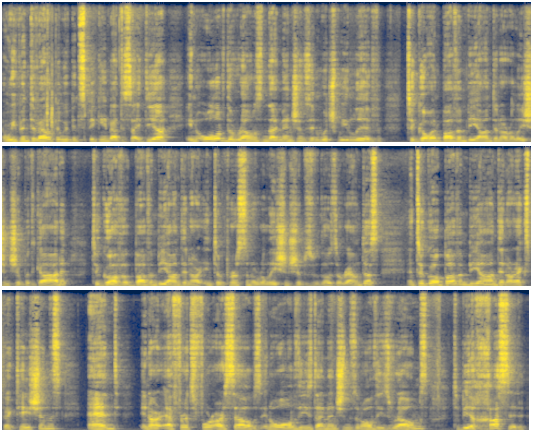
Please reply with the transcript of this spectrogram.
And we've been developing, we've been speaking about this idea in all of the realms and dimensions in which we live, to go above and beyond in our relationship with God, to go above and beyond in our interpersonal relationships with those around us, and to go above and beyond in our expectations and in our efforts for ourselves, in all of these dimensions, in all these realms, to be a chassid,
